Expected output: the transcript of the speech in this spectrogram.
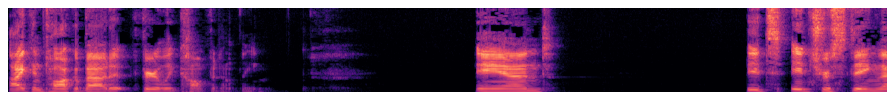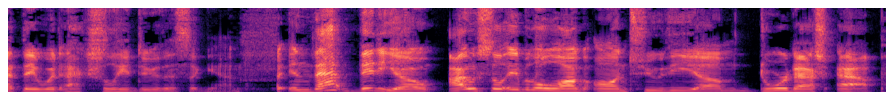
I can talk about it fairly confidently. And it's interesting that they would actually do this again. In that video, I was still able to log on to the um, DoorDash app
